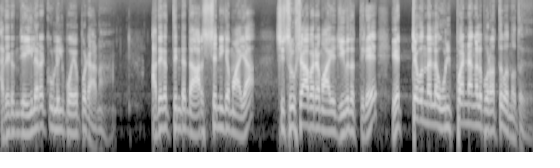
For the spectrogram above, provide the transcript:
അദ്ദേഹം ജയിലറക്കുള്ളിൽ പോയപ്പോഴാണ് അദ്ദേഹത്തിന്റെ ദാർശനികമായ ശുശ്രൂഷാപരമായ ജീവിതത്തിലെ ഏറ്റവും നല്ല ഉൽപ്പന്നങ്ങൾ പുറത്തു വന്നത്.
